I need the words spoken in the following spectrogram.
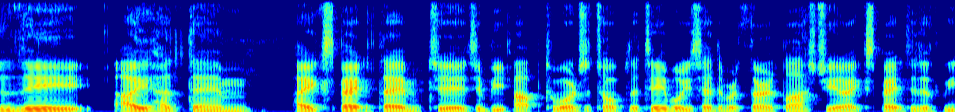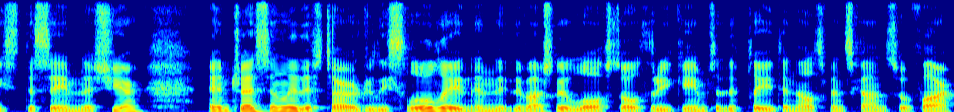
They, I had them I expect them to to be up towards the top of the table. You said they were third last year. I expected at least the same this year. Interestingly, they've started really slowly, and they've actually lost all three games that they've played in Allsvenskan so far.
